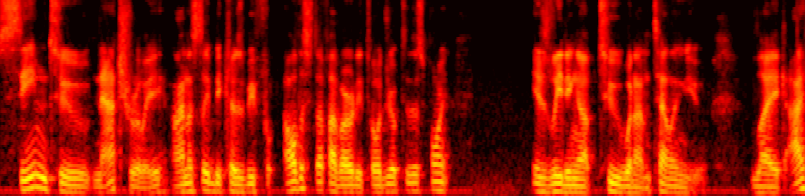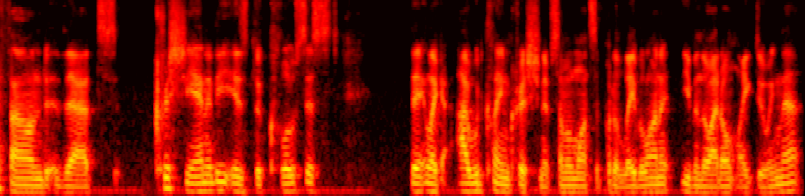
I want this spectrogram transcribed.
seem to naturally honestly because before all the stuff i've already told you up to this point is leading up to what i'm telling you. Like i found that christianity is the closest thing like i would claim christian if someone wants to put a label on it even though i don't like doing that.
